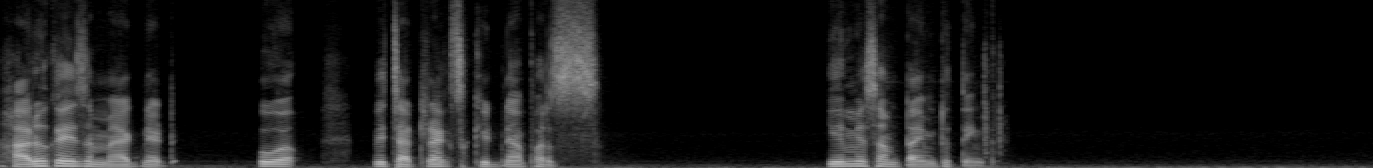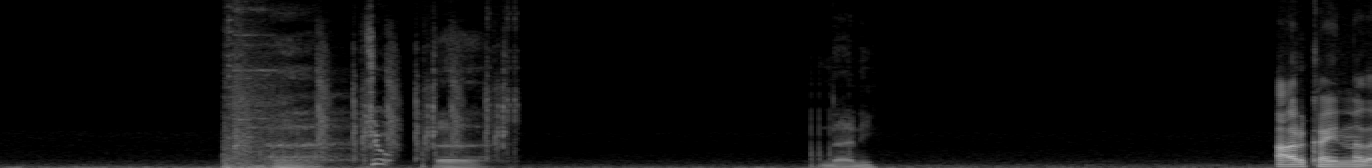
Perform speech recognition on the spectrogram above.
Haruka is a magnet who, which attracts kidnappers. Give me some time to think. ఆరు కైన్నదా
